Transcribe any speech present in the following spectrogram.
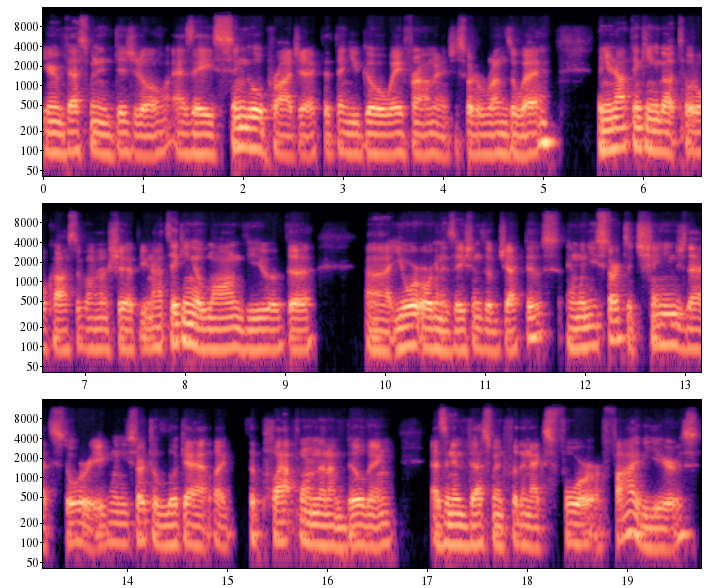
your investment in digital as a single project that then you go away from and it just sort of runs away, then you're not thinking about total cost of ownership. You're not taking a long view of the uh, your organization's objectives. And when you start to change that story, when you start to look at like the platform that I'm building as an investment for the next four or five years,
